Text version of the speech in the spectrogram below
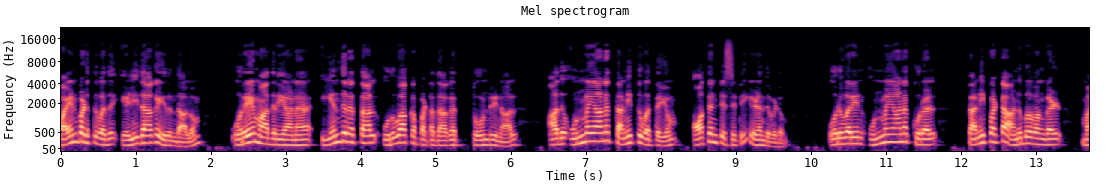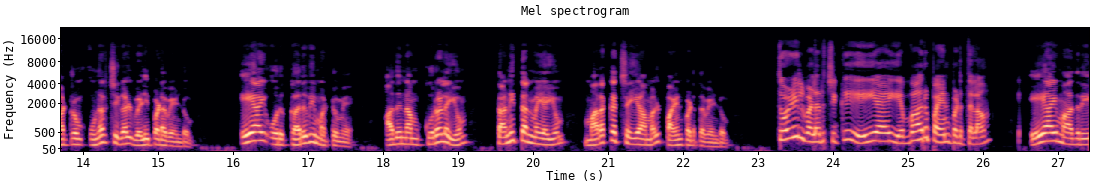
பயன்படுத்துவது எளிதாக இருந்தாலும் ஒரே மாதிரியான இயந்திரத்தால் உருவாக்கப்பட்டதாக தோன்றினால் அது உண்மையான தனித்துவத்தையும் ஆத்தென்டிசிட்டி இழந்துவிடும். ஒருவரின் உண்மையான குரல் தனிப்பட்ட அனுபவங்கள் மற்றும் உணர்ச்சிகள் வெளிப்பட வேண்டும். ஏஐ ஒரு கருவி மட்டுமே. அது நம் குரலையும் தனித்தன்மையையும் மறக்கச் செய்யாமல் பயன்படுத்த வேண்டும். தொழில் வளர்ச்சிக்கு ஏஐ எவ்வாறு பயன்படுத்தலாம்? ஏஐ மாதிரி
